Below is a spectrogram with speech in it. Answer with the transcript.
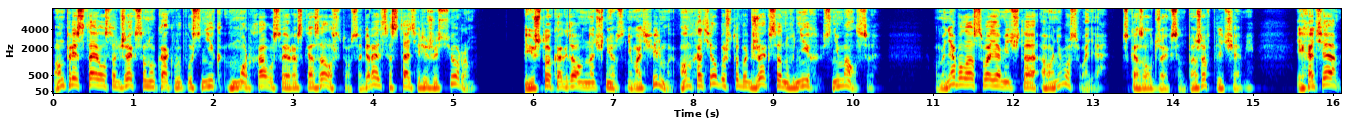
Он представился Джексону как выпускник Морхауса и рассказал, что собирается стать режиссером, и что, когда он начнет снимать фильмы, он хотел бы, чтобы Джексон в них снимался. «У меня была своя мечта, а у него своя», — сказал Джексон, пожав плечами. И хотя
